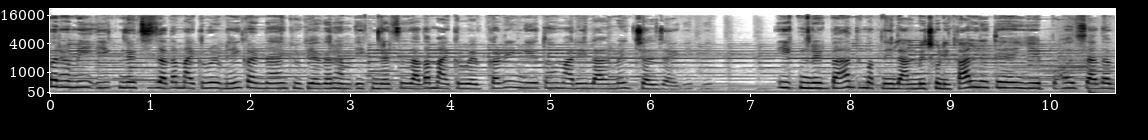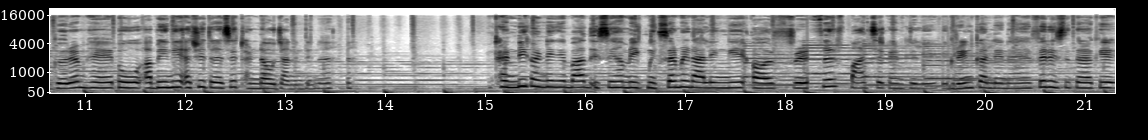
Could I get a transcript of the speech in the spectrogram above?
पर हमें एक मिनट से ज़्यादा माइक्रोवेव नहीं करना है, क्योंकि अगर हम एक मिनट से ज़्यादा माइक्रोवेव करेंगे तो हमारी लाल मिर्च जल जाएगी। एक मिनट बाद हम अपनी लाल मिर्च को निकाल लेते हैं। ये बहुत ज़्यादा गर्म है तो अब इन्हें अच्छी तरह से ठंडा हो जाने देना है। ठंडी करने के बाद इसे हम एक मिक्सर में डालेंगे और फिर सिर्फ़ पाँच सेकंड के लिए ग्राइंड कर लेना है। फिर इसी तरह के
